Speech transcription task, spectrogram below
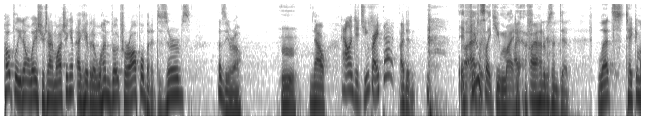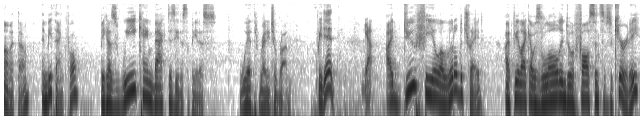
Hopefully, you don't waste your time watching it. I gave it a one vote for awful, but it deserves a zero. Hmm. Now, Alan, did you write that? I didn't. It Uh, feels actually, like you might I, have. I 100% did. Let's take a moment, though, and be thankful because we came back to Zetus Lapidus with Ready to Run. we did. Yeah. I do feel a little betrayed. I feel like I was lulled into a false sense of security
